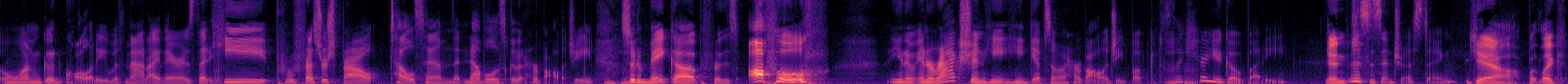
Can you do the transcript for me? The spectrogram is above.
one good quality with Mad Eye there is that he Professor Sprout tells him that Neville is good at herbology. So to make up for this awful, you know, interaction, he he gives him a herbology book. It's like, "Here you go, buddy. and This is interesting." yeah, but like,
